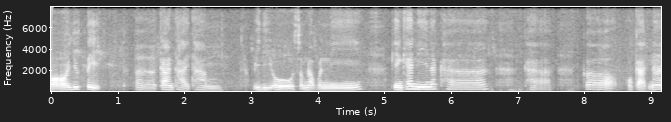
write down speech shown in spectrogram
อยุติการถ่ายทำวิดีโอสำหรับวันนี้ เพียงแค่นี้นะคะค่ะ ก็โอกาสหน้า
